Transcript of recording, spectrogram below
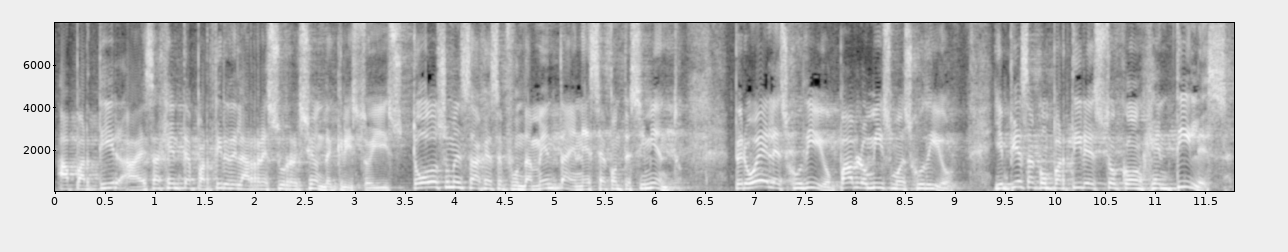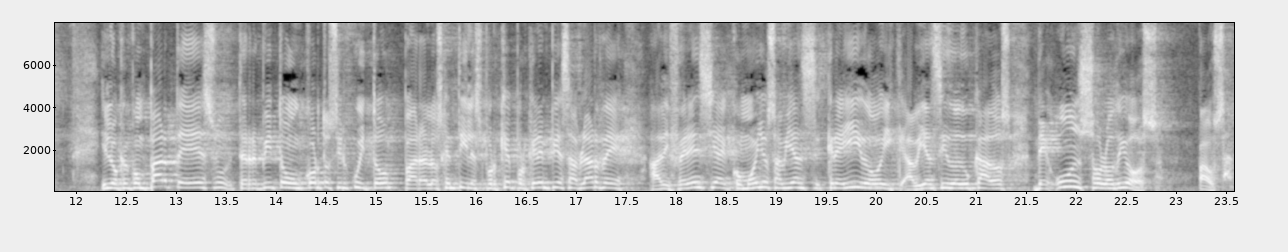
a partir a esa gente a partir de la resurrección de Cristo y todo su mensaje se fundamenta en ese acontecimiento. Pero él es judío, Pablo mismo es judío y empieza a compartir esto con gentiles. Y lo que comparte es, te repito, un cortocircuito para los gentiles. ¿Por qué? Porque él empieza a hablar de, a diferencia de cómo ellos habían creído y habían sido educados, de un solo Dios. Pausa.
